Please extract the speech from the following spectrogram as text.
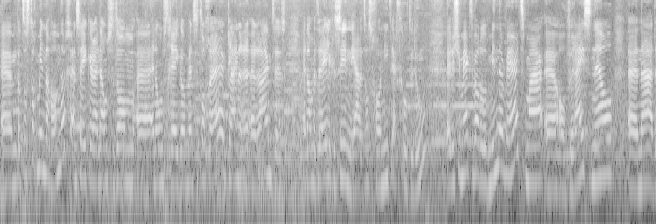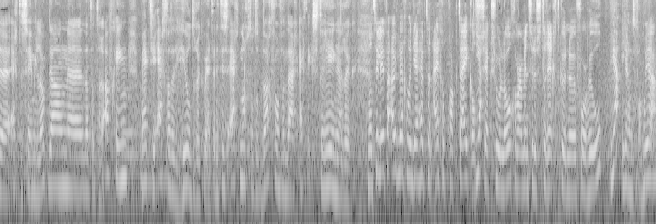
Ehm, dat was toch minder handig. En zeker in Amsterdam eh, en omstreken, want mensen toch hè, kleinere eh, ruimtes. En dan met het hele gezin, ja, dat was gewoon niet echt goed te doen. Eh, dus je merkte wel dat het minder werd. Maar al vrij snel, na de echte semi-lockdown, dat het eraf ging, merkte je echt dat het heel druk werd. En het is echt nog tot de dag van vandaag echt extreem Ja. druk. Want wil je even uitleggen, want jij hebt een eigen praktijk als Ja. seksuoloog... waar mensen dus terecht kunnen voor hulp. Ja, hier in het Van Ja.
